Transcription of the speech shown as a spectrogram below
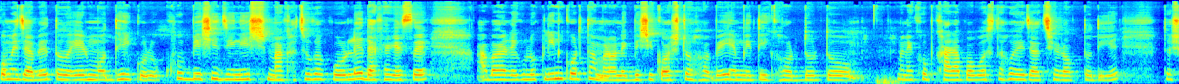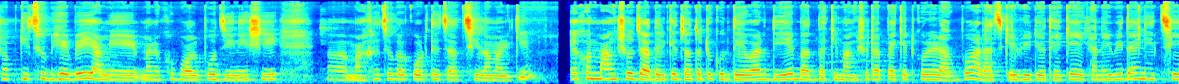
কমে যাবে, তো এর মধ্যেই করুক। খুব বেশি জিনিস মাখাচোখা করলে দেখা গেছে আবার এগুলো ক্লিন করতে আমার অনেক বেশি কষ্ট হবে। এমনিতেই ঘরদোর তো মানে খুব খারাপ অবস্থা হয়ে যাচ্ছে রক্ত দিয়ে। তো সব কিছু ভেবেই আমি মানে খুব অল্প জিনিসই মাখাচোখা করতে চাচ্ছিলাম আর কি। এখন মাংস যাদেরকে যতটুকু দেওয়ার দিয়ে বাদবাকি মাংসটা প্যাকেট করে রাখব। আর আজকের ভিডিও থেকে এখানেই বিদায় নিচ্ছি।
